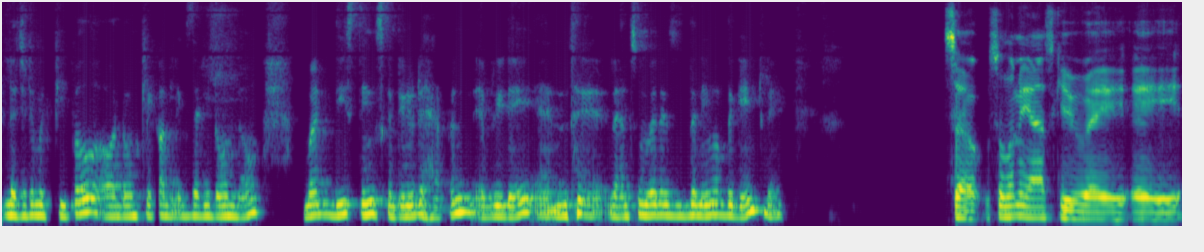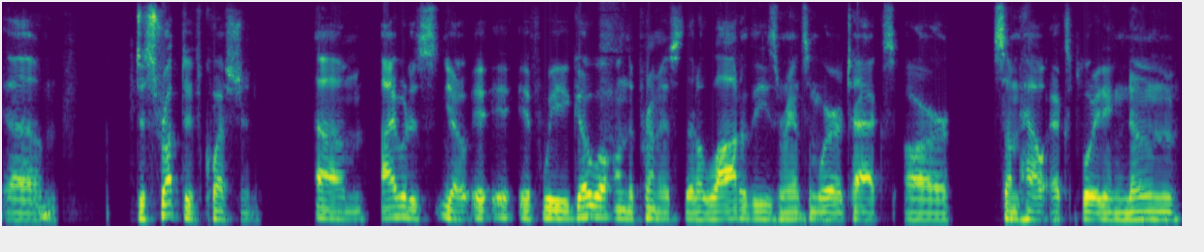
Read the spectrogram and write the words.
legitimate people, or don't click on links that you don't know. But these things continue to happen every day, and ransomware is the name of the game today. So, so let me ask you a a um, disruptive question. Um, I would, you know, if, if we go on the premise that a lot of these ransomware attacks are somehow exploiting known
